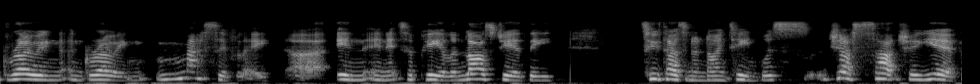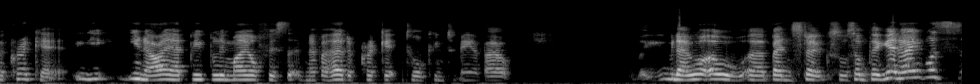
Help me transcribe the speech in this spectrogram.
growing and growing massively uh, in in its appeal. And last year, the 2019 was just such a year for cricket. You, you, know, I had people in my office that had never heard of cricket talking to me about, you know, oh uh, Ben Stokes or something. You know, it was.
